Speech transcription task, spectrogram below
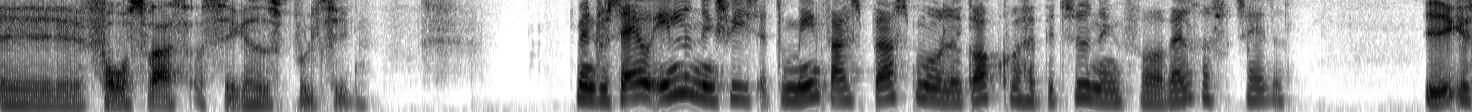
øh, forsvars- og sikkerhedspolitikken. Men du sagde jo indledningsvis, at du mente faktisk, at spørgsmålet godt kunne have betydning for valgresultatet. Ikke,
